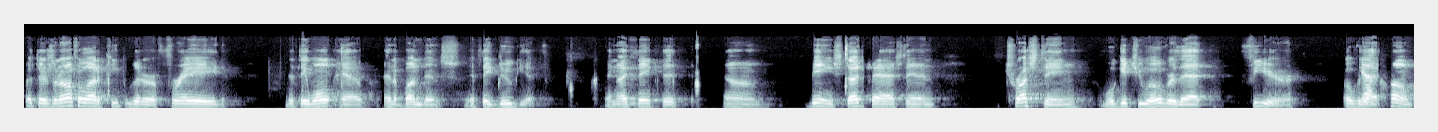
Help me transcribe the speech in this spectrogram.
But there's an awful lot of people that are afraid that they won't have an abundance if they do give. And I think that um, being steadfast and trusting will get you over that fear, over yeah. that hump,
